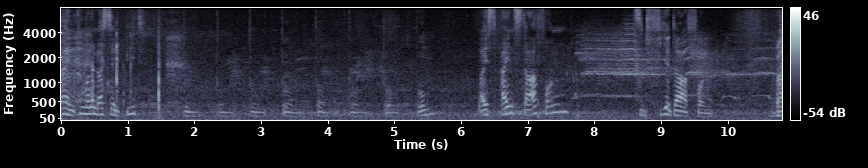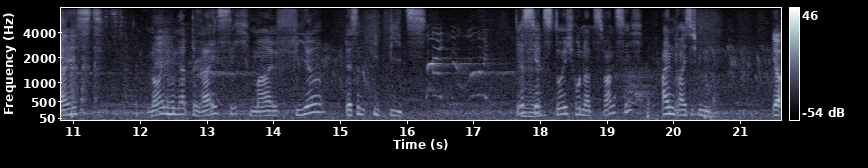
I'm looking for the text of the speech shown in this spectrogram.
Nein, guck mal, du hast den Beat. Heißt, eins davon sind vier davon. Heißt, 930 mal 4, das sind die Beats. Das jetzt durch 120, 31 Minuten. Ja. Äh,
